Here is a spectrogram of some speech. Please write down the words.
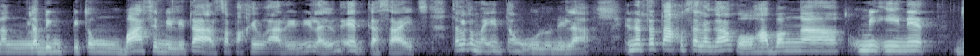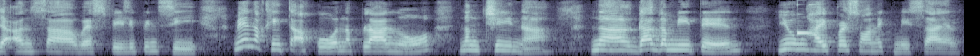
ng labing pitong base militar sa pakiwari nila, yung EDCA sites. Talaga mainit ang ulo nila. E natatakot talaga ako habang ah, umiinit diyan sa West Philippine Sea, may nakita ako na plano ng China na gagamitin yung hypersonic missile.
